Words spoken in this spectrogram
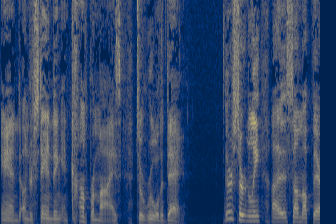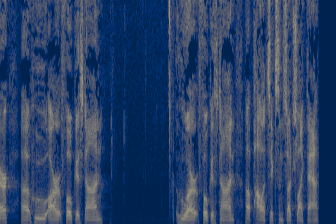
and understanding and compromise to rule the day. There are certainly uh, some up there uh, who are focused on who are focused on uh, politics and such like that.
